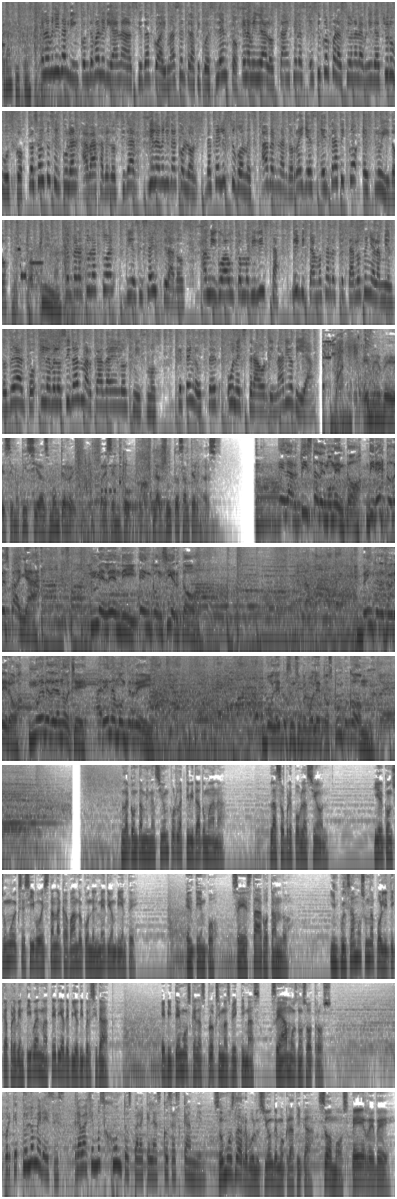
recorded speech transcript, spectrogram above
Tráfico. En la avenida Lincoln de Valeriana a Ciudad Guaymas el tráfico es lento. En la avenida Los Ángeles en su incorporación a la avenida Churubusco los autos circulan a baja velocidad y en la avenida Colón de Félix U. Gómez a Bernardo Reyes el tráfico es fluido. Clima. Temperatura actual 16 grados. Amigo automovilista, le invitamos a respetar los señalamientos de alto y la velocidad marcada en los mismos. Que tenga usted un extraordinario día. MBS Noticias Monterrey presentó Las Rutas Alternas. El artista del momento, directo de España. Melendi en concierto. 20 de febrero, 9 de la noche, Arena Monterrey. Boletos en superboletos.com. La contaminación por la actividad humana, la sobrepoblación y el consumo excesivo están acabando con el medio ambiente. El tiempo se está agotando. Impulsamos una política preventiva en materia de biodiversidad. Evitemos que las próximas víctimas seamos nosotros. Porque tú lo mereces. Trabajemos juntos para que las cosas cambien. Somos la Revolución Democrática. Somos PRD.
